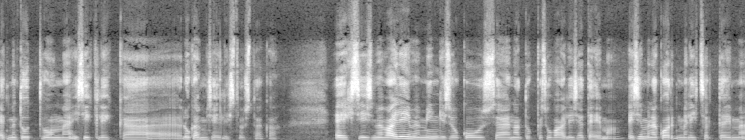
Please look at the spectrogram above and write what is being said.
et me tutvume isiklike lugemiseelistustega ehk siis me valime mingisuguse natuke suvalise teema. esimene kord me lihtsalt tõime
